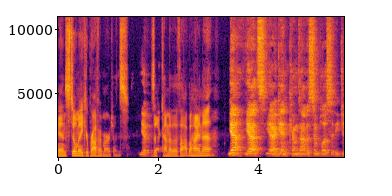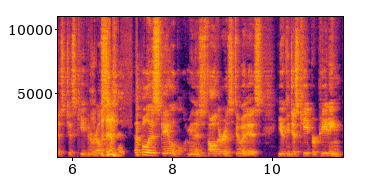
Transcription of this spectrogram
And still make your profit margins. Yep. Is that kind of the thought behind that? Yeah, yeah, it's yeah. Again, comes down to simplicity. Just just keeping it real simple. simple is scalable. I mean, that's just all there is to it. Is you can just keep repeating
